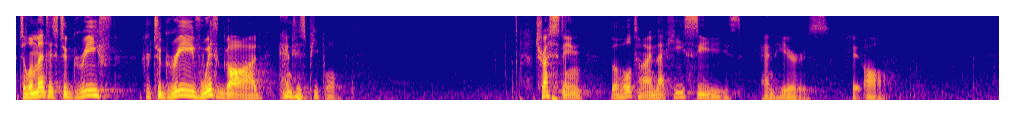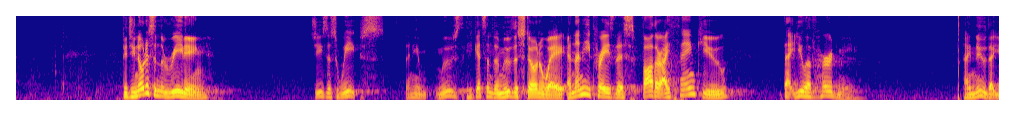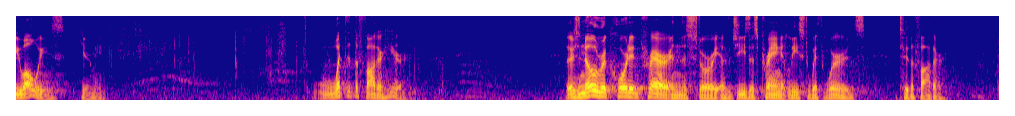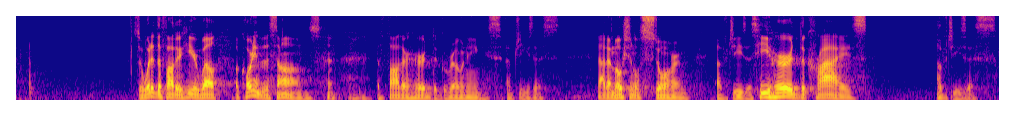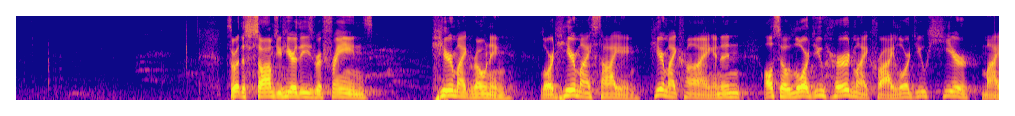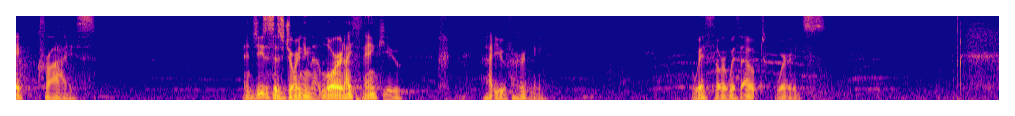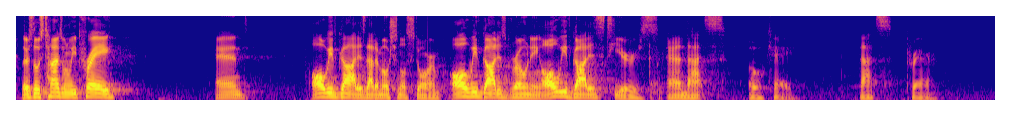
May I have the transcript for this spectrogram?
To lament is to grieve, to grieve with God and his people, trusting the whole time that he sees and hears it all. Did you notice in the reading, Jesus weeps then he moves, he gets them to move the stone away, and then he prays this Father, I thank you that you have heard me. I knew that you always hear me. What did the Father hear? There's no recorded prayer in this story of Jesus praying, at least with words, to the Father. So, what did the Father hear? Well, according to the Psalms, the Father heard the groanings of Jesus, that emotional storm of Jesus. He heard the cries of Jesus. Throughout the Psalms, you hear these refrains Hear my groaning, Lord, hear my sighing, hear my crying. And then also, Lord, you heard my cry, Lord, you hear my cries. And Jesus is joining that. Lord, I thank you that you have heard me, with or without words. There's those times when we pray and all we've got is that emotional storm. All we've got is groaning. All we've got is tears. And that's okay. That's prayer.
